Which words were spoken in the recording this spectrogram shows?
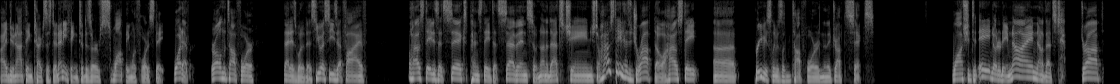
I do not think Texas did anything to deserve swapping with Florida State. Whatever. They're all in the top four. That is what it is. USC's at five. Ohio State is at six. Penn State's at seven. So none of that's changed. Ohio State has dropped, though. Ohio State uh, previously was in the top four, and then they've dropped to six. Washington eight, Notre Dame nine. None of that's dropped.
